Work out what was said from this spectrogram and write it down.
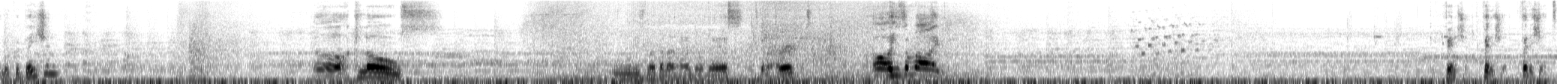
Liquidation? Oh, close. Ooh, he's not gonna handle this. It's gonna hurt. Oh, he survived! Okay, finish it, finish it, finish it!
